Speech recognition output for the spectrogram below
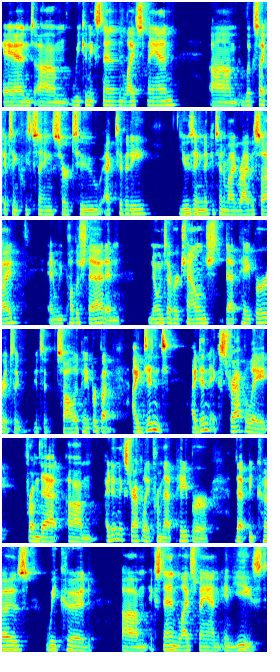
and um, we can extend lifespan. Um, it looks like it's increasing SIR2 activity using nicotinamide riboside, and we published that, and no one's ever challenged that paper. It's a it's a solid paper, but I didn't I didn't extrapolate from that. Um, I didn't extrapolate from that paper that because we could um, extend lifespan in yeast,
